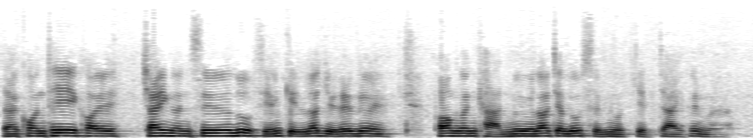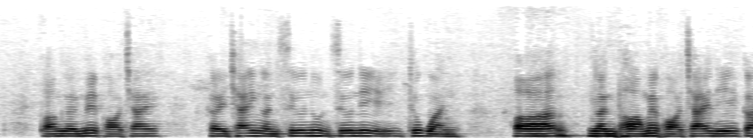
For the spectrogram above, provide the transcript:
แต่คนที่คอยใช้เงินซื้อรูปเสียงกลิ่นรสอยู่เรื่อยๆ พอเงินขาดมือแล้วจะรู้สึกหงุดหงิดใจขึ้นมา พอเงินไม่พอใช้ เคยใช้เงินซื้อนู่นซื้อนี่ทุกวัน พอเงินทองไม่พอใช้นี้ก็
